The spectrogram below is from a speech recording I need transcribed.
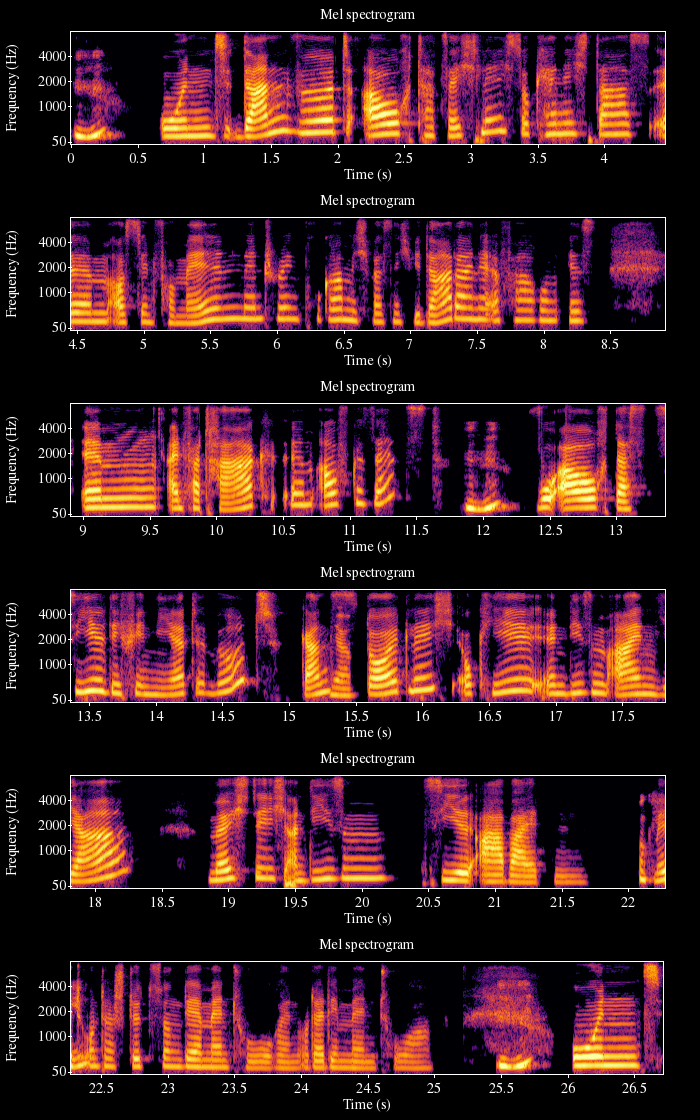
Mhm. Und dann wird auch tatsächlich, so kenne ich das ähm, aus den formellen Mentoring-Programmen, ich weiß nicht, wie da deine Erfahrung ist, ähm, ein Vertrag ähm, aufgesetzt, mhm. wo auch das Ziel definiert wird, ganz ja. deutlich, okay, in diesem einen Jahr möchte ich an diesem Ziel arbeiten, okay. mit Unterstützung der Mentorin oder dem Mentor. Mhm. Und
